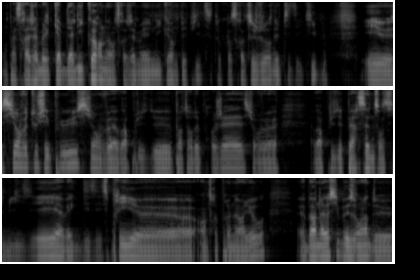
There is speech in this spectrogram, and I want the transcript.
on, passera jamais le cap de la licorne, hein, on sera jamais une licorne pépite, donc on sera toujours des petites équipes. Et si on veut toucher plus, si on veut avoir plus de porteurs de projets, si on veut avoir plus de personnes sensibilisées avec des esprits entrepreneuriaux, euh, ben, on a aussi besoin de,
